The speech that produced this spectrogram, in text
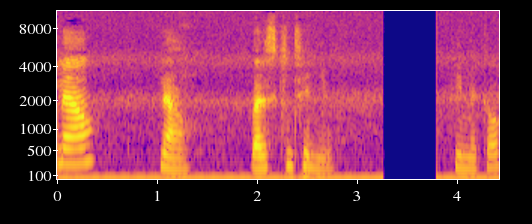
now? Now, let us continue. Himeko.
